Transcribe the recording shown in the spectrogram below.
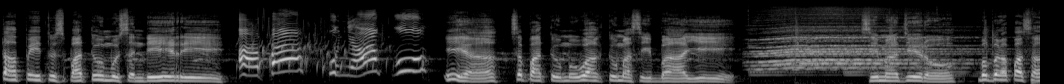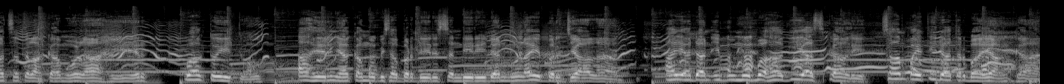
tapi itu sepatumu sendiri. Apa? Punya aku. Iya, sepatumu waktu masih bayi. Si Majiro, beberapa saat setelah kamu lahir, waktu itu akhirnya kamu bisa berdiri sendiri dan mulai berjalan. Ayah dan ibumu bahagia sekali sampai tidak terbayangkan.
